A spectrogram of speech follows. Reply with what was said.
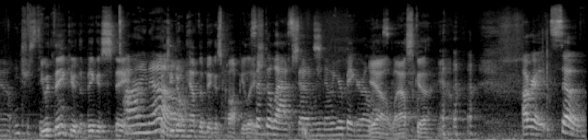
yeah. Interesting. You would think you're the biggest state. I know. But you don't have the biggest population. Except Alaska. We know you're bigger, Alaska. Yeah, Alaska. Yeah. All right, so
